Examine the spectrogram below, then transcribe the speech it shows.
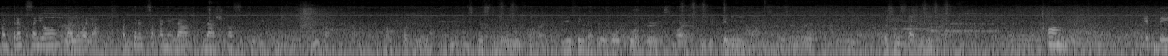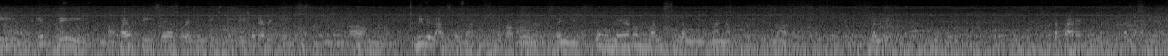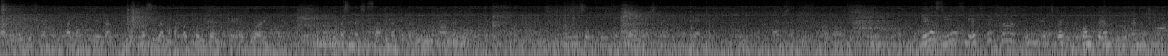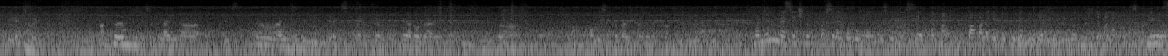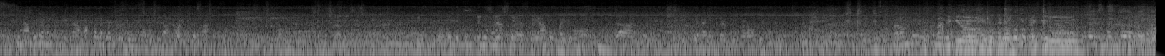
Pag threat sa'yo, lalo wala. Pag threat sa kanila, national security. Ano ka? Now, pag nila, who's testimony provider? Do you think that will hold water as far as maybe pinning you down as concerned or doesn't establish it? Um, if they if they uh, file cases or an impeachment case, whatever case, um, we will answer that in the proper venue. Kung meron man silang hanap na mali. But apparently, ano kami nila, nagis na yung tanong nila, hindi pa sila makapag-content kay Edward. Kasi nagsasabi ng totoo yung tao. Ma'am, you said po that you're expecting again anytime sa meeting tomorrow. Yes, yes, we expect that. We expect contempt, we ano siya, we expect a term ni Mr. Laika is terrorizing. We expect them to terrorize the office of the Vice President. Ma'am, yung message ng President Bongbong so he said na papalagay daw po niya yung yung yung hindi niya palalakas. Yes, sinabi ko naman nila, papalagan ko din yung ginagawa nila sa akin. Yes, yes, kaya ako kayo uh, binigyan ng interview para huwag yung Thank you. Thank you.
